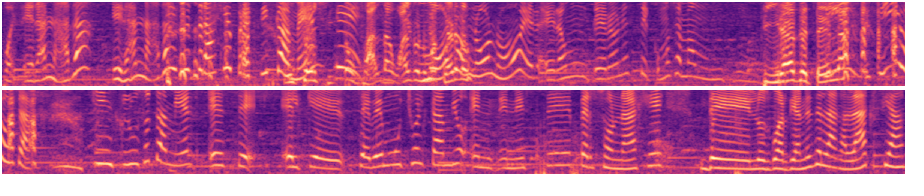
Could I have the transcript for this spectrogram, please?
pues era nada, era nada ese traje Un prácticamente. chorcito, falda o algo, no, me no, acuerdo. no, no, no, era, era un, era un este, ¿cómo se llama? Un- un- Tiras de tela. Sí, sí, o sea, incluso también este el que se ve mucho el cambio en, en este personaje de los Guardianes de la Galaxia,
